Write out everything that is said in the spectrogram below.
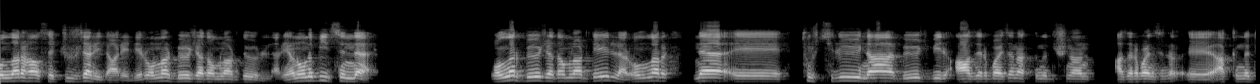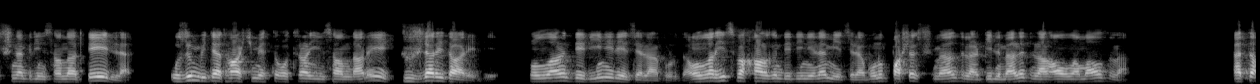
onları hansısa güclər idarə edir. Onlar böyük adamlar deyirlər. Yəni onu bilsinlər. Onlar böyük adamlar deyirlər. Onlar nə e, türkçülük, nə böyük bir Azərbaycan haqqında düşünən Azərbaycan e, haqqında düşünən bir insanlar deyillər. Uzun müddət hakimiyyətdə oturan insanları güclər idarə edir. Onların dediyini eləyəcəklər burada. Onlar heç vaxt xalqın dediyini eləməyəcəklər. Bunu başa düşməlidirlər, bilməlidirlər, anlamalıdırlar. Hətta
